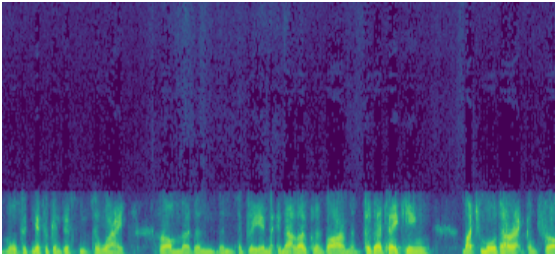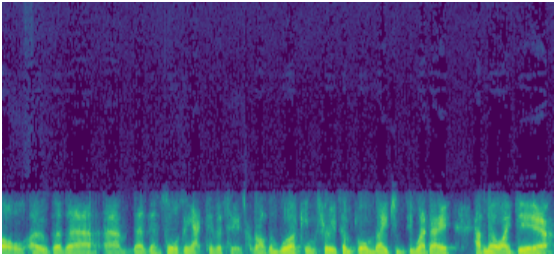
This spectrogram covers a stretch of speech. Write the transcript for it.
more significant distance away from uh, than, than simply in, in that local environment. But they're taking much more direct control over their, um, their, their sourcing activities rather than working through some form of agency where they have no idea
